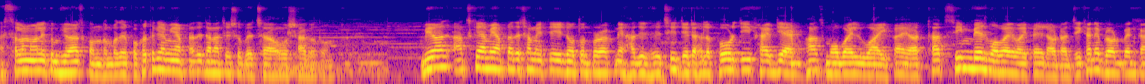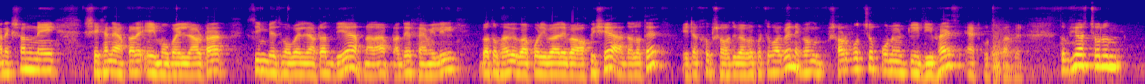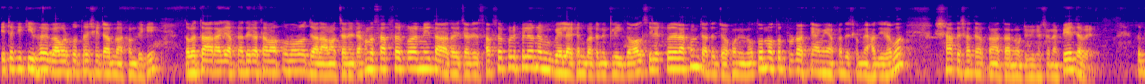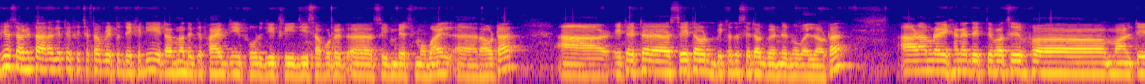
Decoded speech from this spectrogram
আসসালামু আলাইকুম ভিউয়ার্স কমদম বাজারের পক্ষ থেকে আমি আপনাদের জানাচ্ছি শুভেচ্ছা ও স্বাগতম। ভিউয়ার্স, আজকে আমি আপনাদের সামনে একটি নতুন প্রোডাক্ট নিয়ে হাজির হয়েছি, যেটা হলো four G five G advance mobile WiFi অর্থাৎ SIM base mobile WiFi router যেখানে ব্রডব্যান্ড কানেকশন নেই, সেখানে আপনারা এই mobile router SIM base mobile router দিয়ে আপনারা আপনাদের ফ্যামিলিগতভাবে বা পরিবারে বা অফিসে আদালতে এটা খুব সহজে ব্যবহার করতে পারবেন এবং সর্বোচ্চ পনেরোটি ডিভাইস অ্যাড করতে পারবেন। তো ভিউয়ার্স, চলুন এটাকে কীভাবে ব্যবহার করতে হয় সেটা আমরা এখন দেখি। তবে তার আগে আপনাদের কাছে আমার অনুরোধ, যারা আমার চ্যানেলটা এখনও সাবস্ক্রাইব করেননি, তাড়াতাড়ি চ্যানেল সাবস্ক্রাইব করে ফেলুন এবং বেল আইকন বাটনে ক্লিক দিয়ে অল সিলেক্ট করে রাখুন, যাতে যখনই নতুন নতুন প্রোডাক্ট নিয়ে আমি আপনাদের সামনে হাজির হব, সাথে সাথে আপনারা তার নোটিফিকেশনে পেয়ে যাবেন। তো ভিউস আগে তার আগে একটা ফিচারটা আমরা একটু দেখে নিই, এটা আমরা দেখতে five G four G three G supported SIM base mobile router আর এটা একটা সেট আউট বিখ্যাত set out branded mobile router আর আমরা এখানে দেখতে পাচ্ছি multi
